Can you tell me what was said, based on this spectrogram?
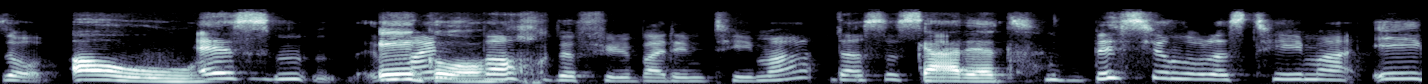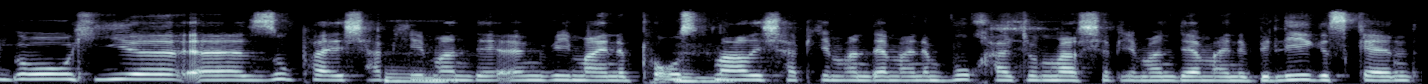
So. Oh. Es Ego. mein Bauchgefühl bei dem Thema. Das ist Got it. ein bisschen so das Thema Ego hier. Äh, super, ich habe hm. jemanden, der irgendwie meine Post hm. macht, ich habe jemanden, der meine Buchhaltung macht, ich habe jemanden, der meine Belege scannt.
